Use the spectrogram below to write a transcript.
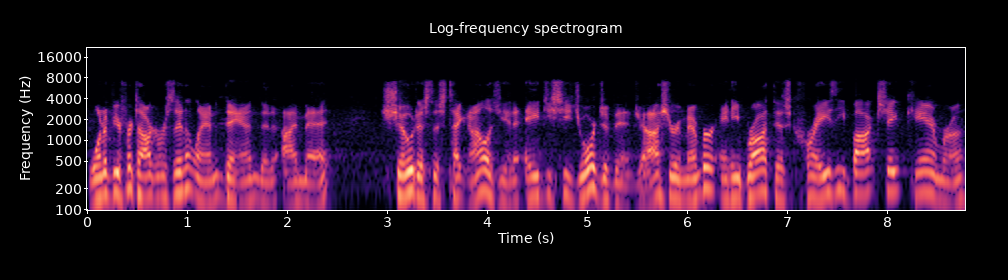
one of your photographers in Atlanta, Dan, that I met, showed us this technology at an AGC Georgia event. Josh, you remember? And he brought this crazy box shaped camera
